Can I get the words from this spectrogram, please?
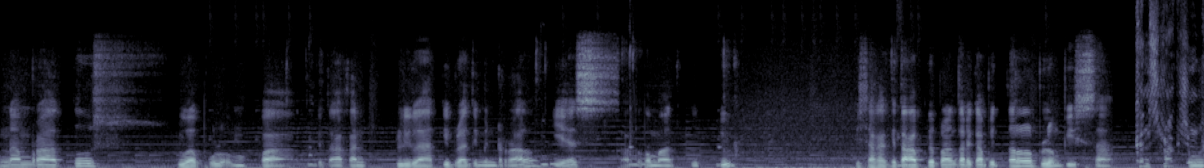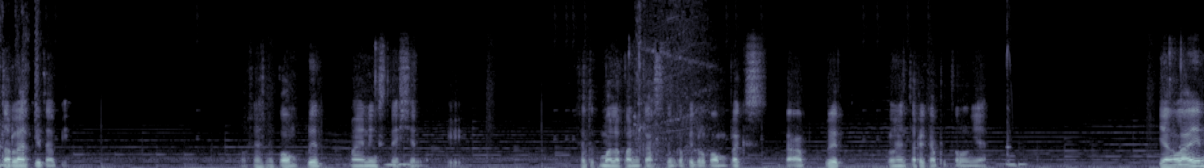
624 kita akan beli lagi berarti mineral yes 1,7 bisakah kita upgrade planetary capital? Belum bisa. Sebentar lagi tapi. Prosesnya komplit mining station oke. okay. 1,8 custom capital complex kita upgrade planetary capitalnya. Yang lain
